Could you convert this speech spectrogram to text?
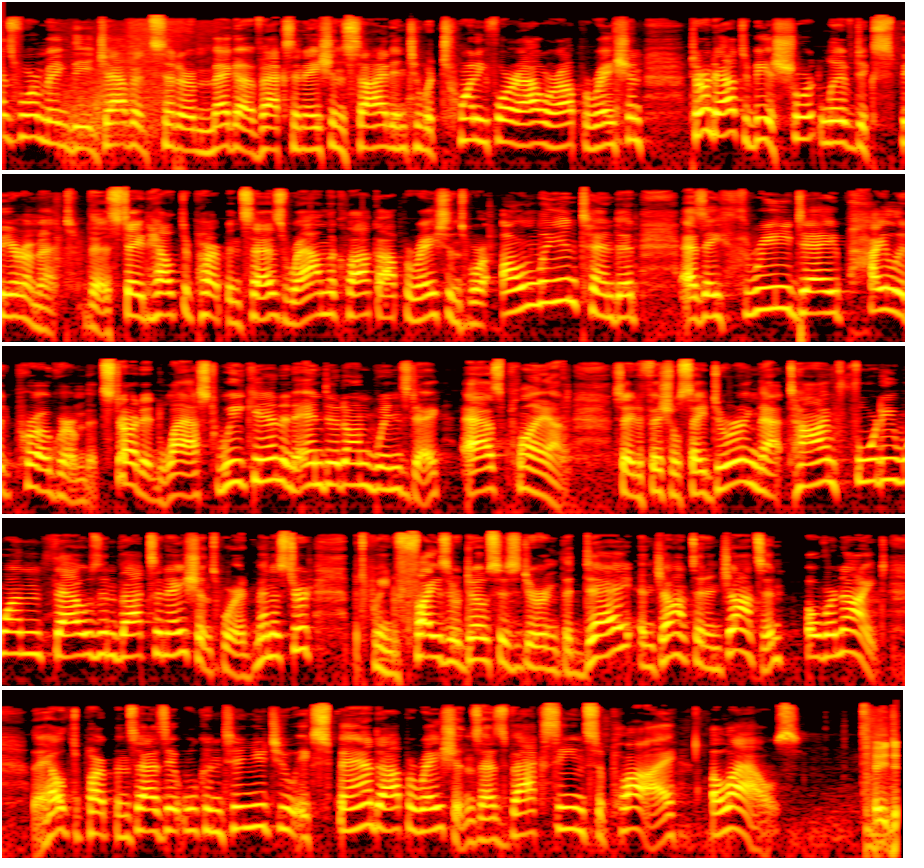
Transforming the Javits Center mega vaccination site into a 24-hour operation turned out to be a short-lived experiment. The state health department says round-the-clock operations were only intended as a three-day pilot program that started last weekend and ended on Wednesday as planned. State officials say during that time, 41,000 vaccinations were administered between Pfizer doses during the day and Johnson & Johnson overnight. The health department says it will continue to expand operations as vaccine supply allows. Hey,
